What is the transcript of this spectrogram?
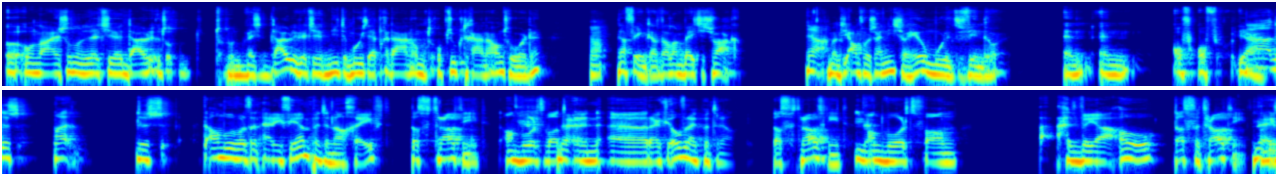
eh, online zonder dat je duidelijk, tot, tot duidelijk dat je niet de moeite hebt gedaan om op zoek te gaan naar antwoorden, Ja. dan vind ik dat wel een beetje zwak. Ja. Want die antwoorden zijn niet zo heel moeilijk te vinden hoor. En, en of, of ja. Ja, dus, maar, dus het antwoord wat een RIVM.nl geeft, dat vertrouwt hij niet. Het antwoord wat Nee. een eh Rijksoverheid.nl geeft, dat vertrouwt hij niet. Het Nee. antwoord van het WHO, dat vertrouwt niet. Nee,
